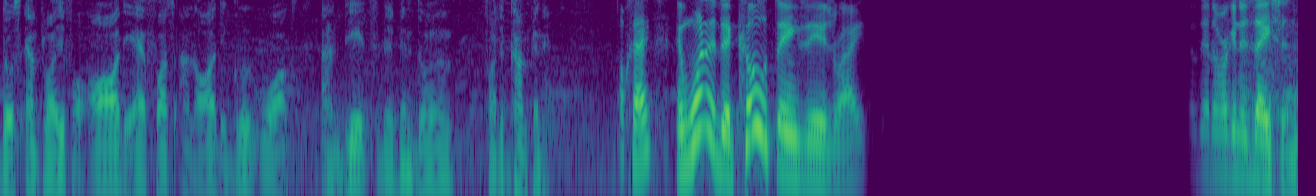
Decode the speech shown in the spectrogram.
those employees for all the efforts and all the good work and deeds they've been doing for the company. Okay. And one of the cool things is, right, that organization.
